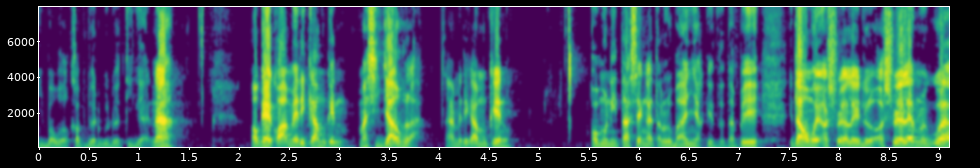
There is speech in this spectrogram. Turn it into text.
FIBA World Cup 2023 nah Oke, okay, kalau Amerika mungkin masih jauh lah. Amerika mungkin komunitasnya nggak terlalu banyak gitu. Tapi kita ngomongin Australia dulu. Australia menurut gue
